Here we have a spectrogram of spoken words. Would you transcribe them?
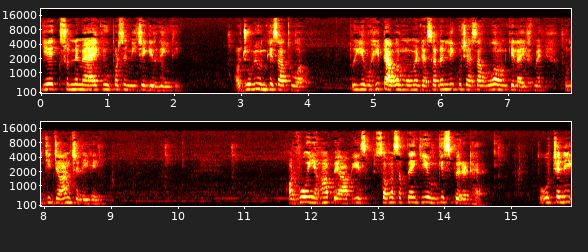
ये सुनने में आया कि ऊपर से नीचे गिर गई थी और जो भी उनके साथ हुआ तो ये वही टावर मोमेंट है। सडनली कुछ ऐसा हुआ उनकी लाइफ में, उनकी जान चली गई। और वो यहाँ पे आप ये समझ सकते हैं कि ये उनकी स्पिरिट है। तो वो चली,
